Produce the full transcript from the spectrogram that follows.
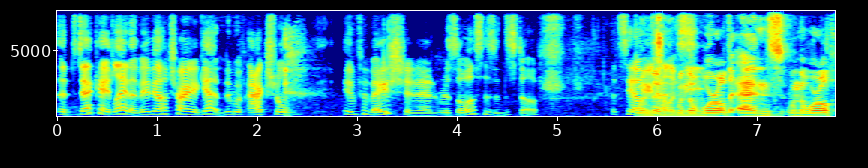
a decade later, maybe I'll try again with actual information and resources and stuff. Let's see how when it the, when the world ends, when the world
